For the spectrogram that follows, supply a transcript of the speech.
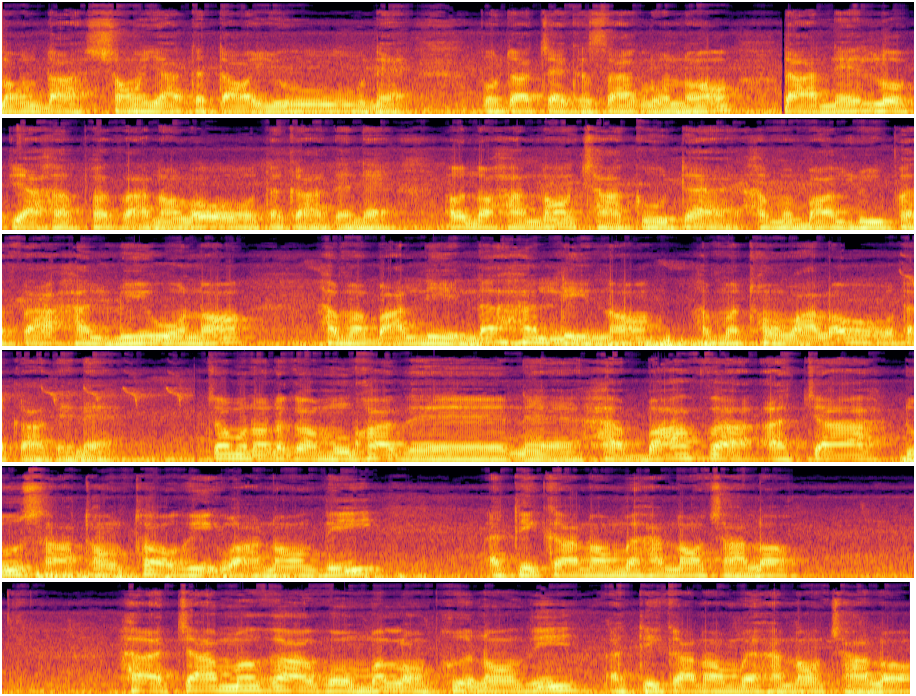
လောင်ဒါရှောင်းရတတောက်ယိုနဲ့ဗုဒ္ဓကြိုက်ကစားကလုံးနောဒါနဲ့လောပြဟဖာသာနောလောတကတဲ့နဲ့အော်နောဟာနောချာကူတဲ့ဟမဘာလူဖာသာဟလူဝနောဟမဘာလီလဟလီနောဟမထုံဝါလောတကတဲ့နဲ့ကျောင်းမတော်တကမုန်ခတဲ့နဲ့ဟဘာသာအချာဒုစာထောင်းထောဂီဝါနောဒီအတိကနောမဟနောချာလော ဟာจามกาကိုမလွန်ဖွနောသည်အတိကနောမေဟနောချာလော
